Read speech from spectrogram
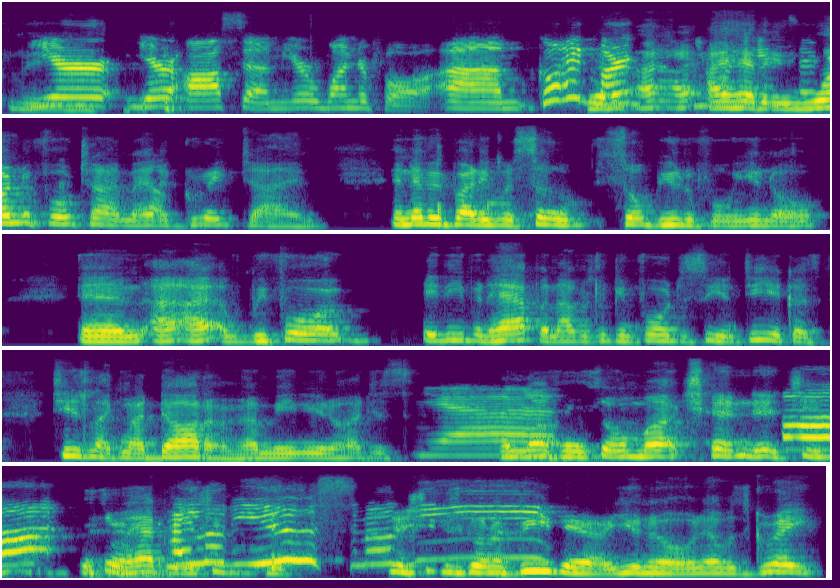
Please. You're you're awesome. You're wonderful. Um, go ahead, Mark. I, I, I had answer? a wonderful time. I had a great time, and everybody was so so beautiful, you know. And I, I before it even happened, I was looking forward to seeing Tia because she's like my daughter. I mean, you know, I just Yeah. I love her so much, and then Aw, she's so happy. I that love she- you, Smokey. she was going to be there. You know, that was great.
